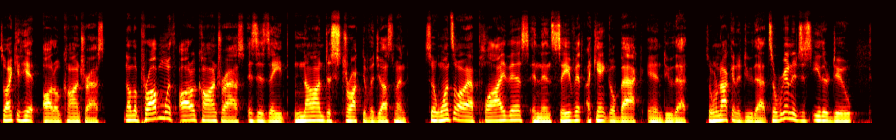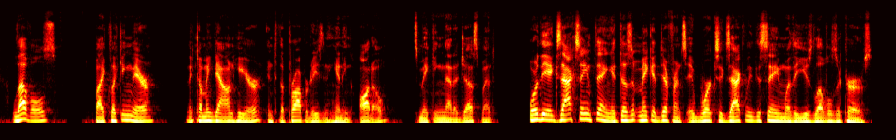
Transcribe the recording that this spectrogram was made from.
So I could hit auto contrast. Now the problem with auto contrast is it's a non-destructive adjustment. So once I apply this and then save it, I can't go back and do that. So we're not going to do that. So we're going to just either do levels by clicking there and then coming down here into the properties and hitting auto. It's making that adjustment. Or the exact same thing. It doesn't make a difference. It works exactly the same whether you use levels or curves.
